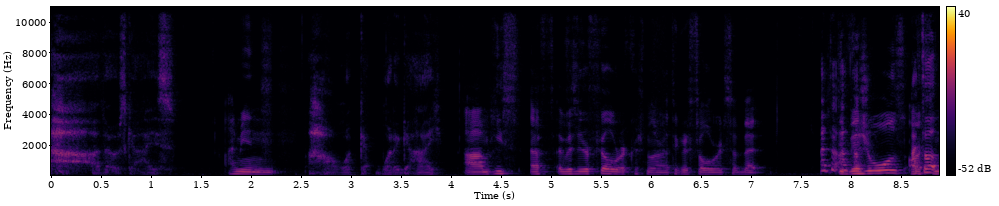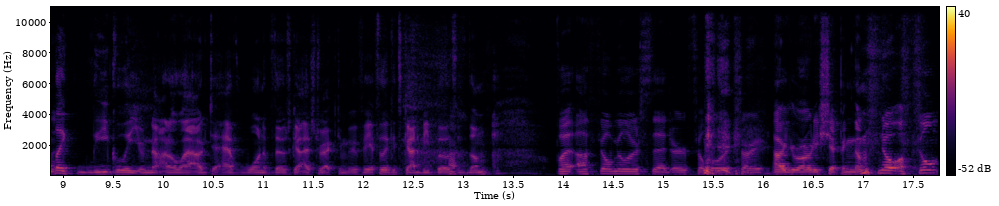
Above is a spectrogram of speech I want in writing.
Ah, those guys. I mean, Oh, what gu- what a guy. um, he's uh, it was either Phil Lord or Chris Miller. I think it was Phil Lord said that I, th- the I thought, visuals are. I thought some- like legally you're not allowed to have one of those guys direct a movie. I feel like it's got to be both of them. but uh, Phil Miller said, or Phil Lord, sorry. Oh, you're already shipping them. No, a film.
